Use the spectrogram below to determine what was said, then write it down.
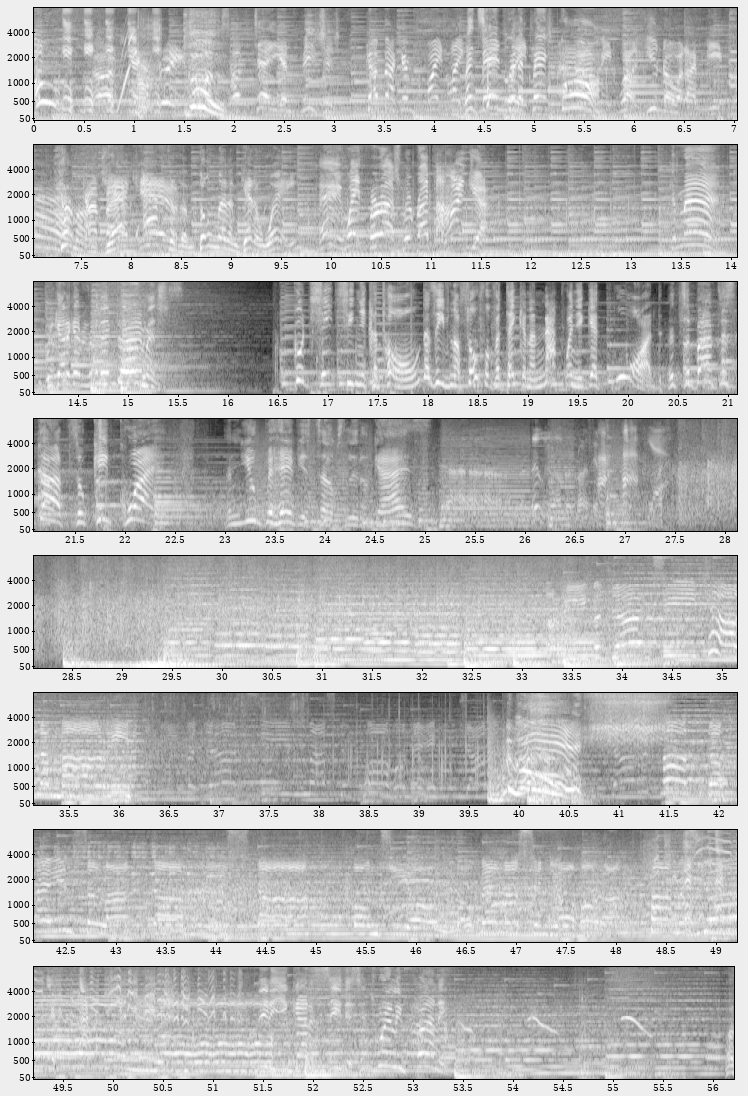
Oh, I'll tell you in pieces. Come back and fight like Let's men, head for the back door. I mean, well, you know what I mean. Oh, Come on, Jack. After them. Don't let them get away. Hey, wait for us. We're right behind you. Come on. We gotta get rid of them diamonds. Good seat, Senor Catone. There's even a sofa for taking a nap when you get bored. It's about to start, so keep quiet. And you behave yourselves, little guys. Arrivederci, calamari. Cotta e insalata mista. Buongiorno, bella signora.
